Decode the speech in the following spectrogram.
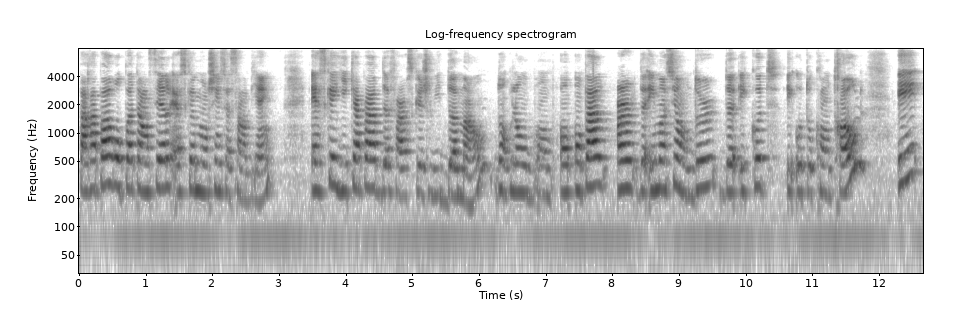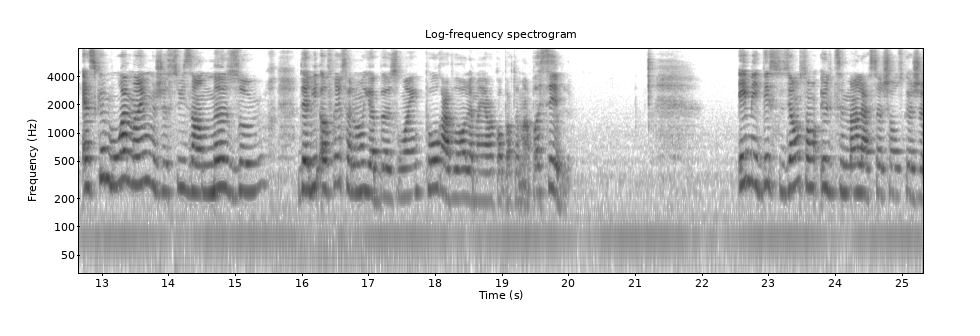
par rapport au potentiel. Est-ce que mon chien se sent bien? Est-ce qu'il est capable de faire ce que je lui demande? Donc là, on, on parle, un, de émotion, deux, de écoute et autocontrôle. Et est-ce que moi-même, je suis en mesure de lui offrir ce dont il a besoin pour avoir le meilleur comportement possible? Et mes décisions sont ultimement la seule chose que je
